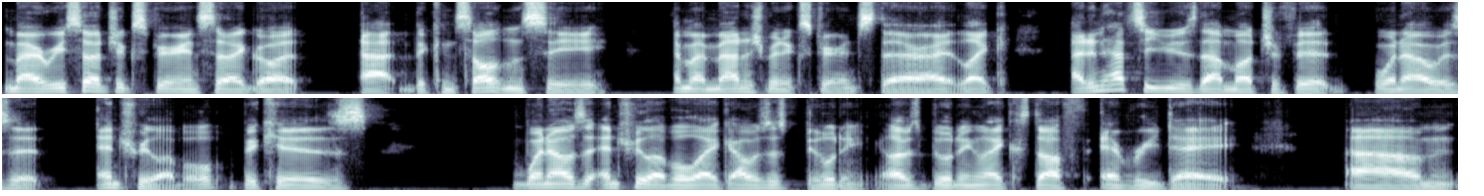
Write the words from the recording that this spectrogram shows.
my research experience that I got at the consultancy and my management experience there, I like I didn't have to use that much of it when I was at entry level because when I was at entry level, like I was just building. I was building like stuff every day. Um,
